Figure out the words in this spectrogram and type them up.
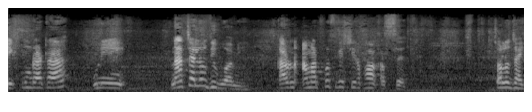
এই কুমড়াটা উনি না চাইলেও দিব আমি, কারণ আমার প্রতিবেশীর হক আছে। চলো যাই।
